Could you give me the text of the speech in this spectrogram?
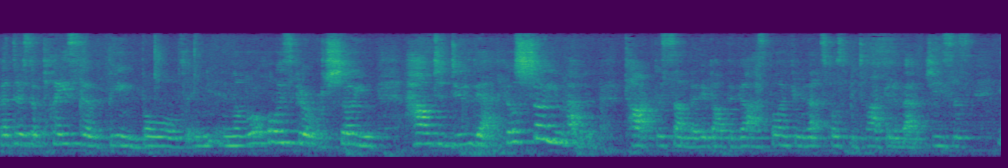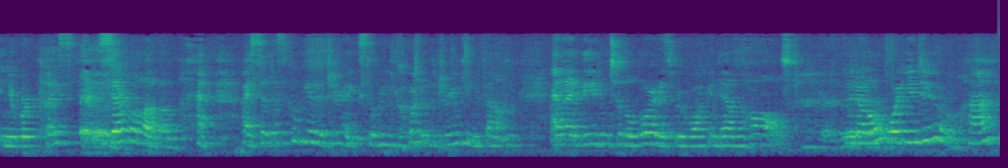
but there's a place of being bold. And, and the Holy Spirit will show you how to do that. He'll show you how to talk to somebody about the gospel if you're not supposed to be talking about Jesus in your workplace. Several of them. I said, let's go get a drink. So we go to the drinking fountain, and I lead them to the Lord as we're walking down the halls. Mm-hmm. You know, what do you do? Huh?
